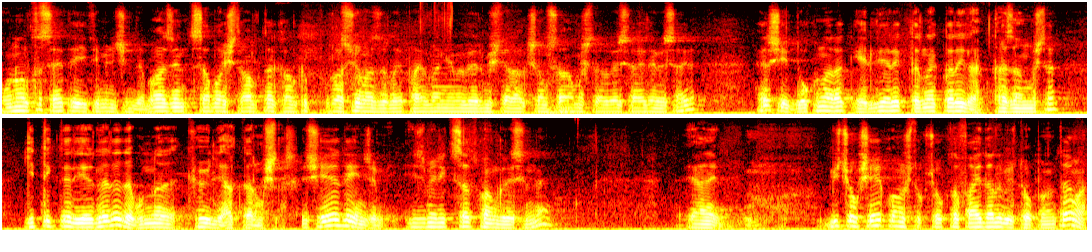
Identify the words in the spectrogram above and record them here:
16 saat eğitimin içinde. Bazen sabah işte altta kalkıp rasyon hazırlayıp hayvan yemi vermişler, akşam sağmışlar vesaire vesaire. Her şeyi dokunarak, elleyerek, tırnaklarıyla kazanmışlar. Gittikleri yerlerde de bunları köylüye aktarmışlar. Şeye değineceğim, İzmir İktisat Kongresi'nde yani birçok şey konuştuk. Çok da faydalı bir toplantı ama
